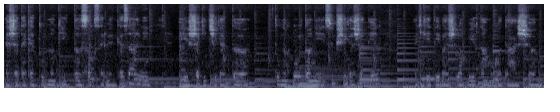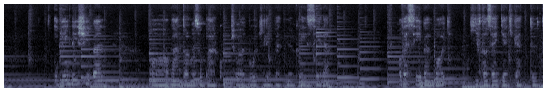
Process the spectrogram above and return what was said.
eseteket tudnak itt szakszerűen kezelni, és segítséget tudnak nyújtani szükség esetén egy két éves lakbértámogatás igénylésében a bántalmazó párkapcsolatból kilépett nők részére. Ha veszélyben vagy, hívd az 112-t,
